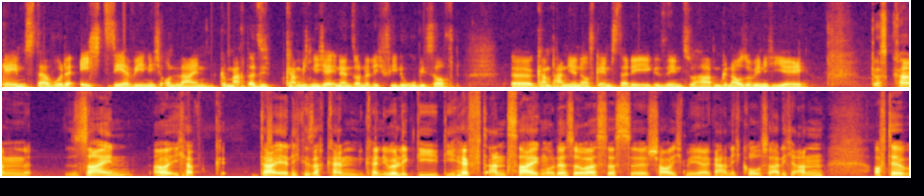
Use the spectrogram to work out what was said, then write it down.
GameStar wurde echt sehr wenig online gemacht. Also ich kann mich nicht erinnern, sonderlich viele Ubisoft-Kampagnen äh, auf GameStar.de gesehen zu haben. Genauso wenig EA. Das kann sein, aber ich habe da ehrlich gesagt keinen kein Überblick. Die, die Heftanzeigen oder sowas, das äh, schaue ich mir ja gar nicht großartig an. Auf der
